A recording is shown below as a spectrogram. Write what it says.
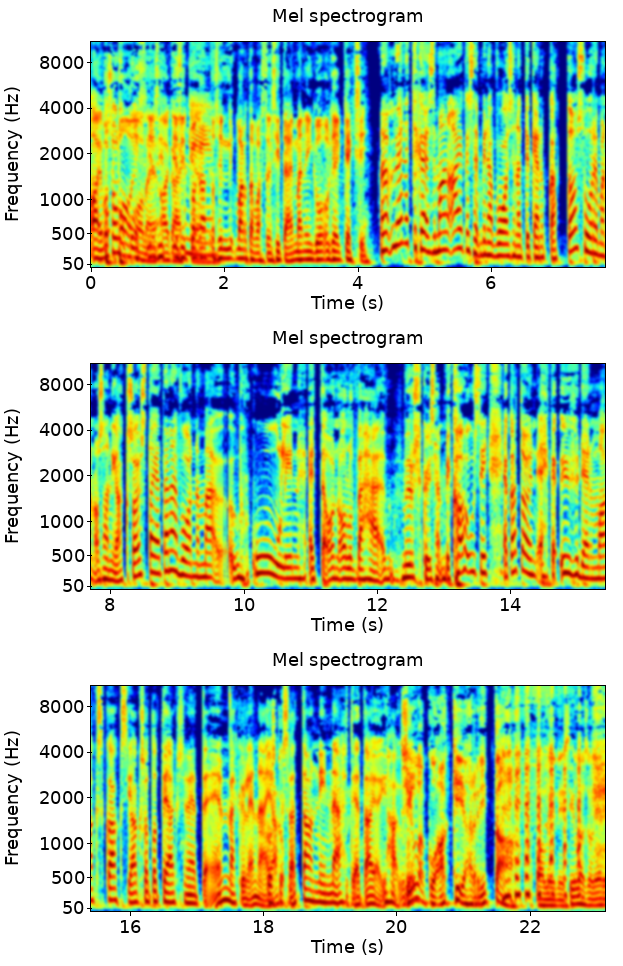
Aivosolupuoleen Ja sitten aika ja sit mä Niin. katsoisin vartavasten sitä, en mä niinku oikein keksi. No, myönnettäkö se, mä oon aikaisempina vuosina tykännyt katsoa suurimman osan jaksoista ja tänä vuonna mä äh, kuulin, että on ollut vähän myrskyisempi kausi ja katoin ehkä yhden, maks kaksi jaksoa toteakseni, että en mä kyllä enää Koska- jaksa. Tää on niin nähty ja tää on jo ihan yli. Silloin kun Aki ja Rita oli, niin silloin se oli eri.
